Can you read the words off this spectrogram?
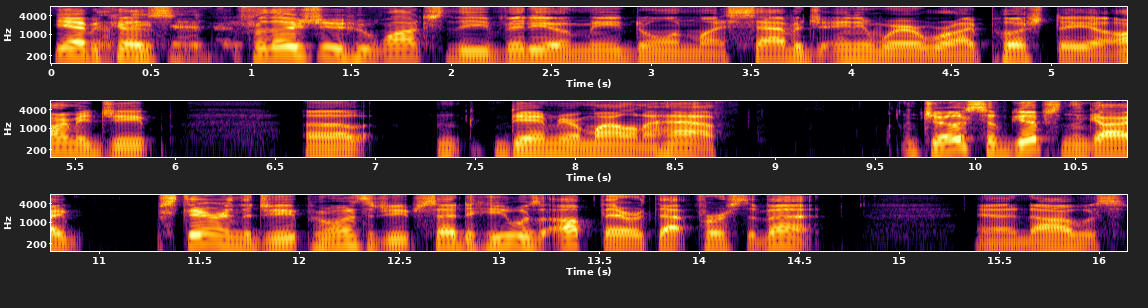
Yeah, because for those of you who watched the video of me doing my Savage Anywhere, where I pushed a uh, army jeep, uh, damn near a mile and a half, Joseph Gibson, the guy steering the jeep, who owns the jeep, said he was up there at that first event, and I was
